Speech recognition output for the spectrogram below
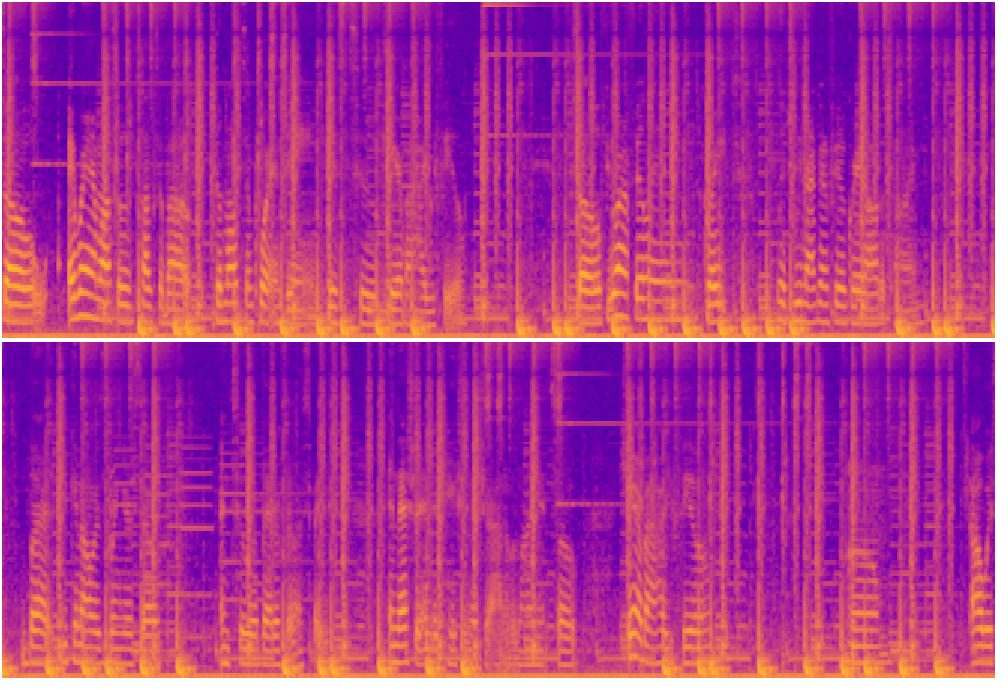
So, Abraham also talks about the most important thing is to care about how you feel. So, if you aren't feeling great, which we're not going to feel great all the time, but you can always bring yourself into a better feeling space. And that's your indication that you're out of alignment. So, care about how you feel. Um, I always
